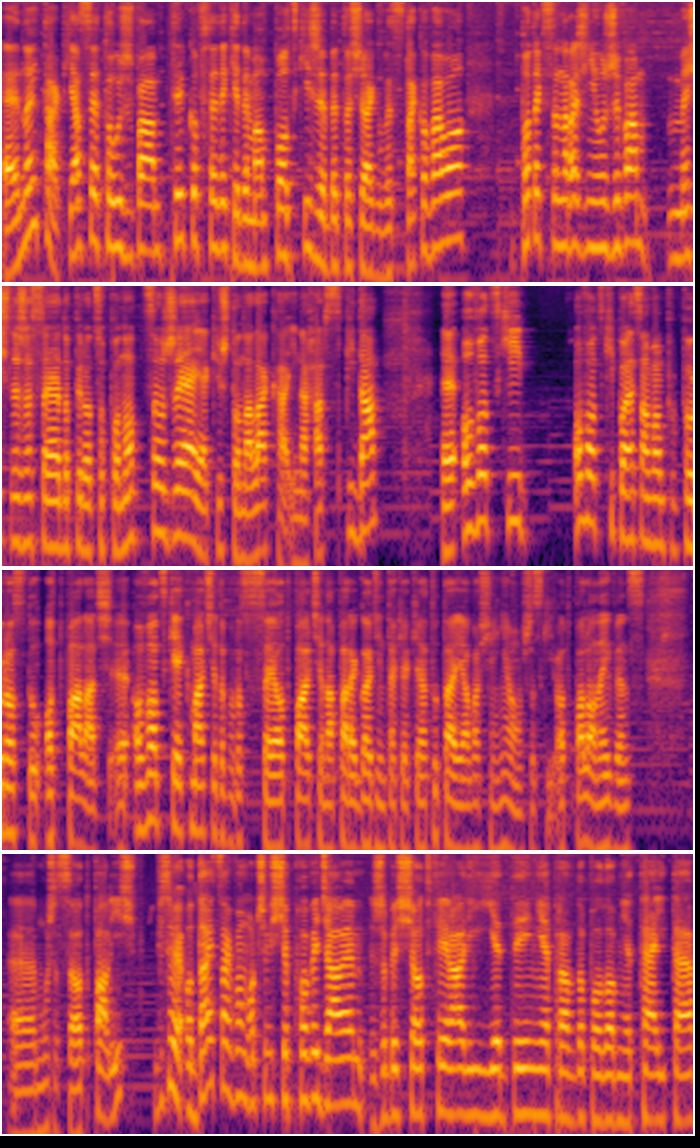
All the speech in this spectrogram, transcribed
E, No i tak, ja sobie to używam tylko wtedy, kiedy mam potki, żeby to się jakby stakowało. Potek sobie na razie nie używam, myślę, że sobie dopiero co po nocce użyję, jak już to na laka i na hard speeda. E, Owocki Owocki polecam wam po, prostu odpalać. E, Owocki jak macie, to po prostu sobie odpalcie na parę godzin, tak jak ja tutaj. Ja właśnie nie mam wszystkich odpalonych, więc e, muszę sobie odpalić. Widzowie, o dajcach wam oczywiście powiedziałem, żebyście otwierali jedynie prawdopodobnie te i te.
